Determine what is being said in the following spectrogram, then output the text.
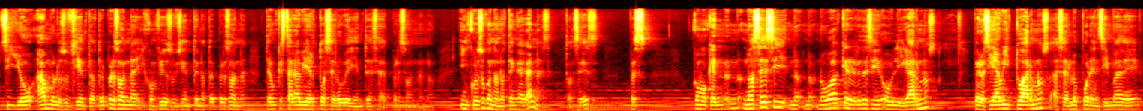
si yo amo lo suficiente a otra persona y confío suficiente en otra persona, tengo que estar abierto a ser obediente a esa persona, ¿no? Incluso cuando no tenga ganas. Entonces, pues, como que no, sé si, no, no, voy a querer decir obligarnos, pero sí habituarnos a hacerlo por encima de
